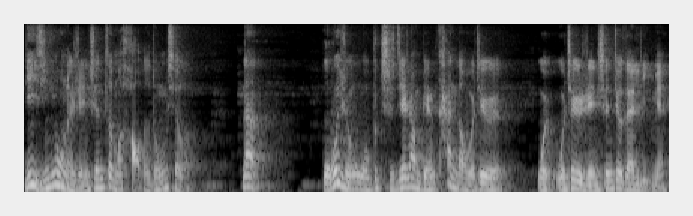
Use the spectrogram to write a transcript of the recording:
你已经用了人参这么好的东西了，那我为什么我不直接让别人看到我这个，我我这个人生就在里面？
